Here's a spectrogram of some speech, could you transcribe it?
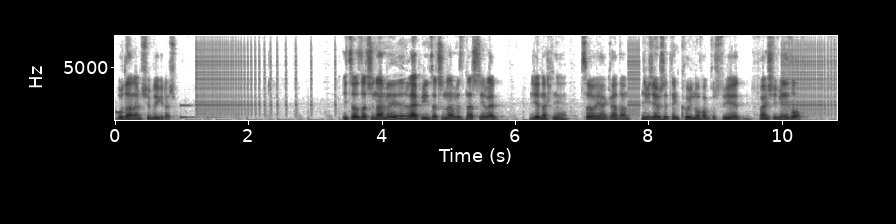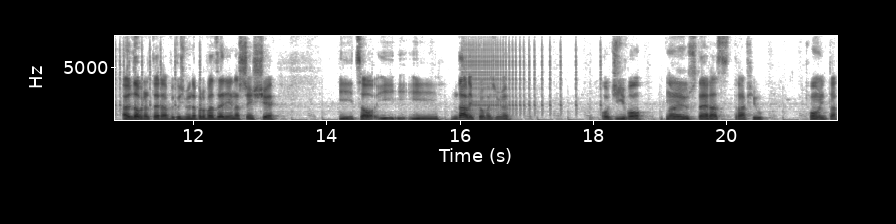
uda nam się wygrać. I co, zaczynamy lepiej, zaczynamy znacznie lepiej. Jednak nie, co ja gadam. Nie wiedziałem, że ten coinowa kosztuje 29 zł. Ale dobra, teraz wychodzimy na prowadzenie, na szczęście. I co? I, i, i dalej prowadzimy. O dziwo. No i już teraz trafił pointa.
